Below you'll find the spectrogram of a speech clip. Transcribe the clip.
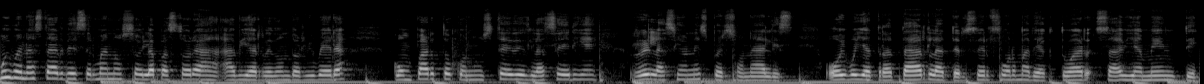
Muy buenas tardes, hermanos. Soy la pastora Avia Redondo Rivera. Comparto con ustedes la serie Relaciones Personales. Hoy voy a tratar la tercera forma de actuar sabiamente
